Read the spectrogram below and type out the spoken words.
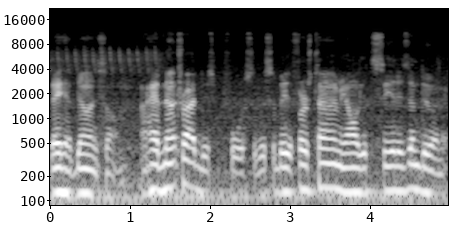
they have done something. I have not tried this before, so this will be the first time y'all get to see it as I'm doing it.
